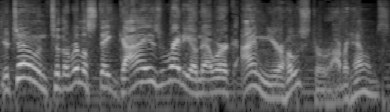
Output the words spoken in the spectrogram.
You're tuned to the Real Estate Guys Radio Network. I'm your host, Robert Helms.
